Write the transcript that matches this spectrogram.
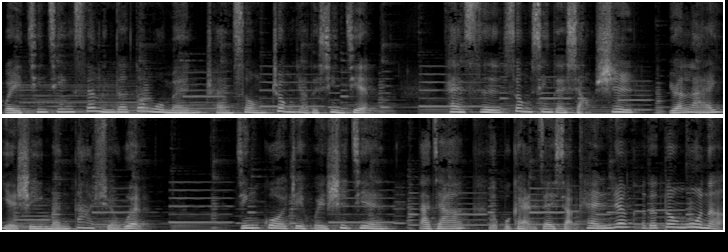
为青青森林的动物们传送重要的信件。看似送信的小事，原来也是一门大学问。经过这回事件，大家可不敢再小看任何的动物呢。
